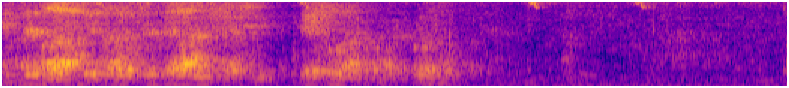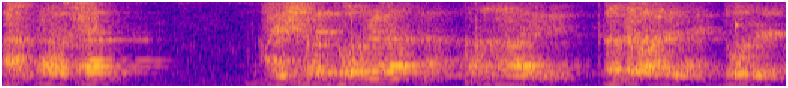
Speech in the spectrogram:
आणि मला अमिताभ बच्चनच्या आयुष्याची यशो थोडंसं. अमिताभ बच्चन आयुष्यामध्ये कर्ज झाले दोन वेळेला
